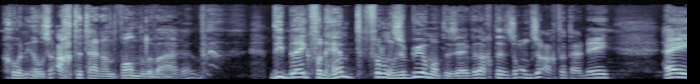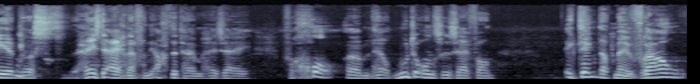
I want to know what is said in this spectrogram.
gewoon in onze achtertuin aan het wandelen waren. Die bleek van hem, van onze buurman te zijn. We dachten, dat is onze achtertuin. Nee, hij, eh, was, hij is de eigenaar van die achtertuin. Maar hij zei van, goh, ehm, hij ontmoette ons en zei van... Ik denk dat mijn vrouw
